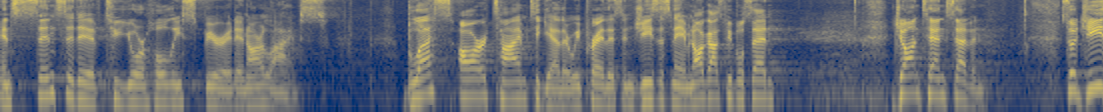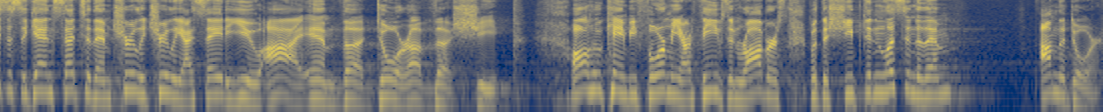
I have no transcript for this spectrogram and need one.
and sensitive to your Holy Spirit in our lives. Bless our time together. We pray this in Jesus' name. And all God's people said, Amen. John 10 7. So Jesus again said to them, Truly, truly, I say to you, I am the door of the sheep. All who came before me are thieves and robbers, but the sheep didn't listen to them. I'm the door.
